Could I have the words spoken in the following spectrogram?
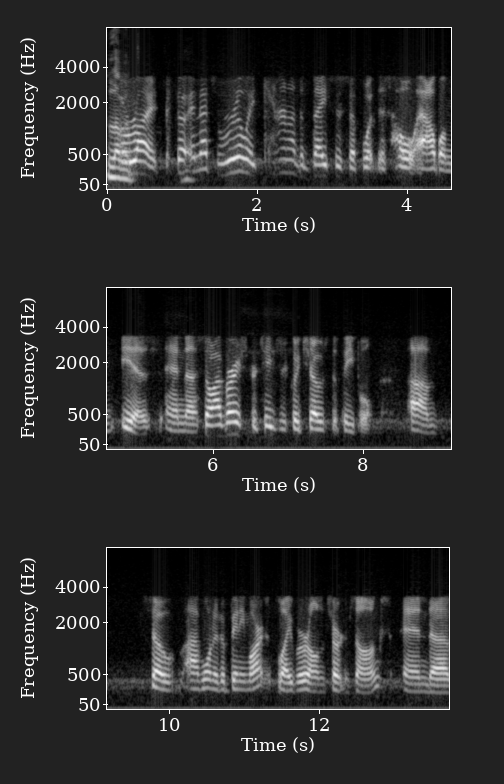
love it. Right. So, and that's really kind of the basis of what this whole album is. And uh, so, I very strategically chose the people. Um, so, I wanted a Benny Martin flavor on certain songs, and uh,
